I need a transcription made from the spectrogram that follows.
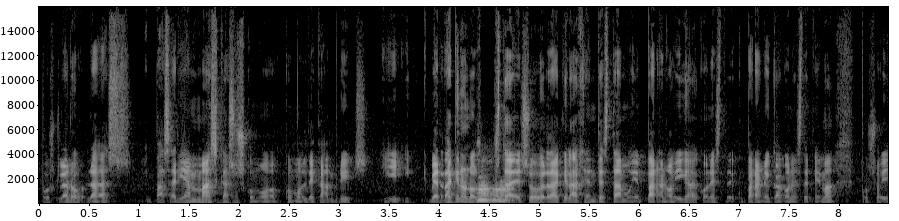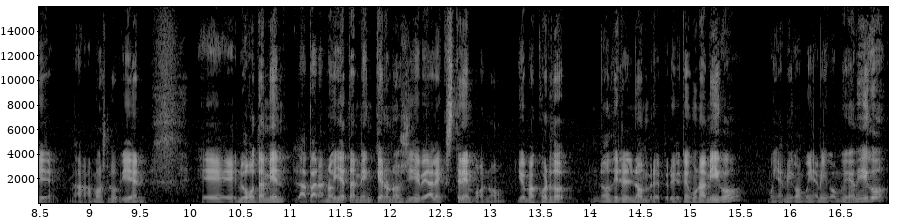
pues claro, las pasarían más casos como, como el de Cambridge. Y, ¿verdad que no nos gusta eso? ¿Verdad que la gente está muy paranoica con este, paranoica con este tema? Pues oye, hagámoslo bien. Eh, luego también, la paranoia también que no nos lleve al extremo, ¿no? Yo me acuerdo, no diré el nombre, pero yo tengo un amigo, muy amigo, muy amigo, muy amigo,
